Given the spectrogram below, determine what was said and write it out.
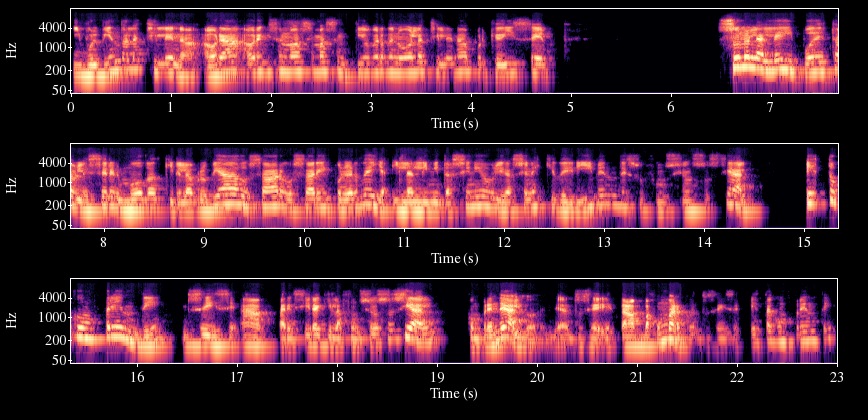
y volviendo a la chilena, ahora, ahora quizás no hace más sentido ver de nuevo la chilena porque dice, solo la ley puede establecer el modo de adquirir la propiedad, usar, gozar y disponer de ella, y las limitaciones y obligaciones que deriven de su función social. Esto comprende, entonces dice, ah, pareciera que la función social comprende algo, ¿ya? entonces está bajo un marco, entonces dice, esta comprende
